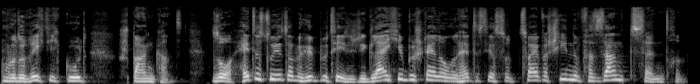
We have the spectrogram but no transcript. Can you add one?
wo du richtig gut sparen kannst. So, hättest du jetzt aber hypothetisch die gleiche Bestellung und hättest jetzt so zwei verschiedene Versandzentren,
